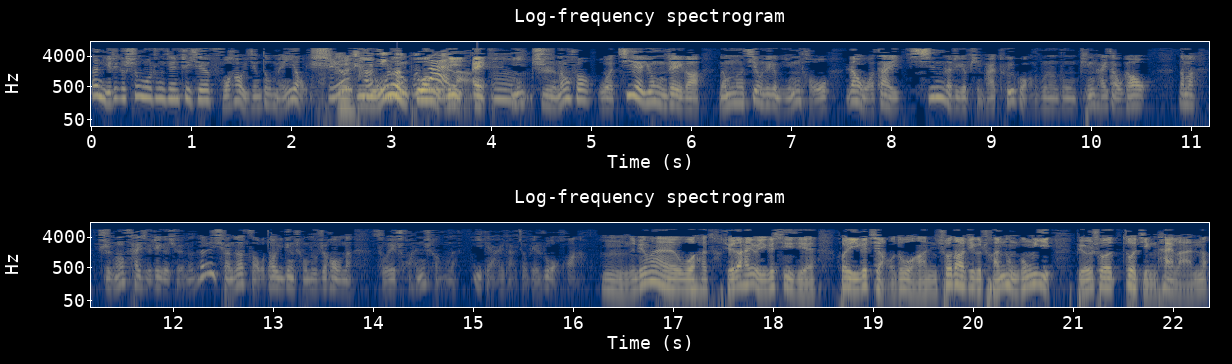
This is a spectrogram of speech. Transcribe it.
那你这个生活中间这些符号已经都没有了，使用场景都你无论多努力。哎，嗯你只能说我借用这个，能不能借用这个名头，让我在新的这个品牌推广的过程中平台较高。那么只能采取这个选择。那这选择走到一定程度之后呢，所谓传承呢，一点一点就被弱化了。嗯，另外我还觉得还有一个细节或者一个角度啊、你说到这个传统工艺，比如说做景泰蓝呢，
